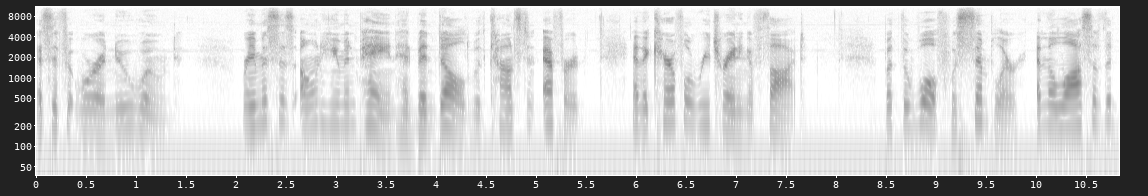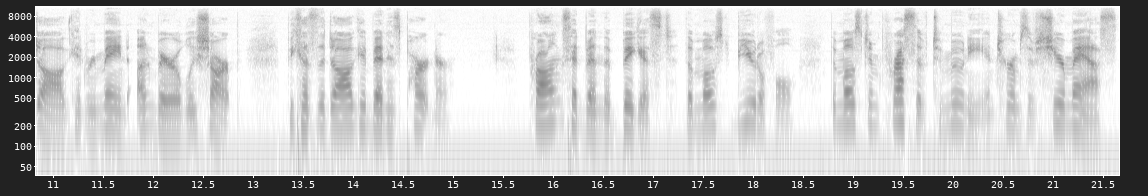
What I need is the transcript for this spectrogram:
as if it were a new wound. Remus's own human pain had been dulled with constant effort and the careful retraining of thought. But the wolf was simpler, and the loss of the dog had remained unbearably sharp, because the dog had been his partner. Prongs had been the biggest, the most beautiful, the most impressive to Moony in terms of sheer mass,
